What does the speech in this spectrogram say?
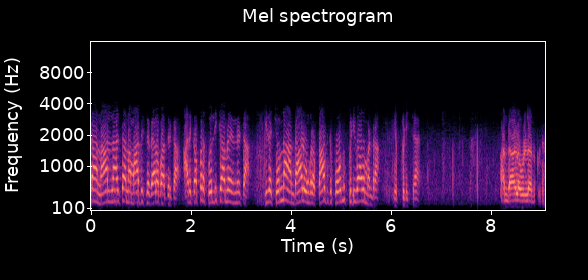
இருக்கிறான் நாலு நாள் தான் நம்ம ஆபீஸ்ல வேலை பார்த்திருக்கான் அதுக்கப்புறம் சொல்லிக்காமலே நின்னுட்டான் இத சொன்னா அந்த ஆள் உங்களை பார்த்துட்டு போகணும் பிடிவாதம் பண்றான். எப்படி சார்? அந்த ஆளை உள்ள அனுப்புங்க.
